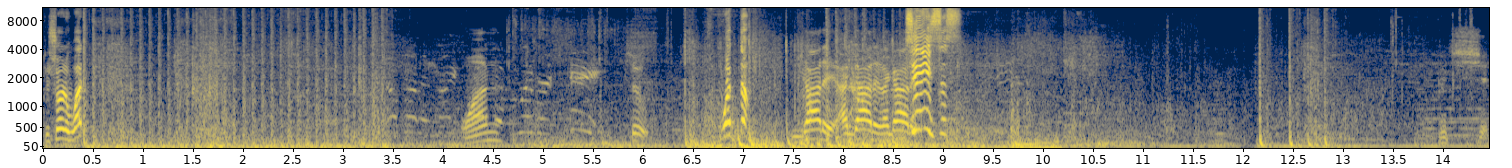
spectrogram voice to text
Destroy the what? One, two. What the? Got it. I got it. I got it. Jesus! Good shit.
